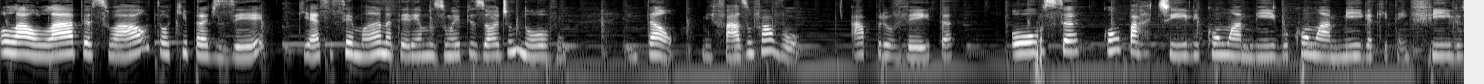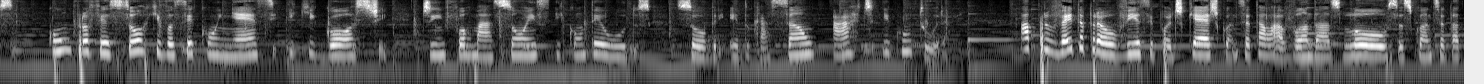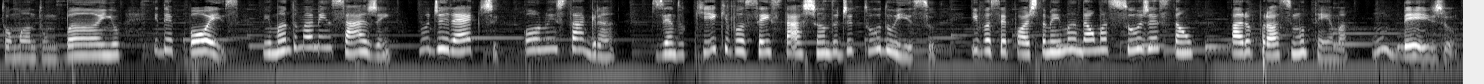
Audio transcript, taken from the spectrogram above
Olá, olá pessoal! Tô aqui para dizer que essa semana teremos um episódio novo. Então, me faz um favor, aproveita, ouça, compartilhe com um amigo, com uma amiga que tem filhos, com um professor que você conhece e que goste de informações e conteúdos sobre educação, arte e cultura. Aproveita para ouvir esse podcast quando você está lavando as louças, quando você está tomando um banho e depois me manda uma mensagem no direct ou no Instagram dizendo o que, que você está achando de tudo isso. E você pode também mandar uma sugestão para o próximo tema. Um beijo!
